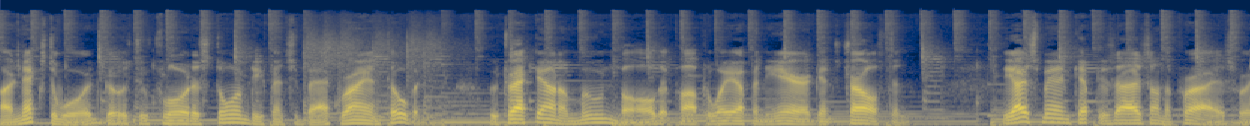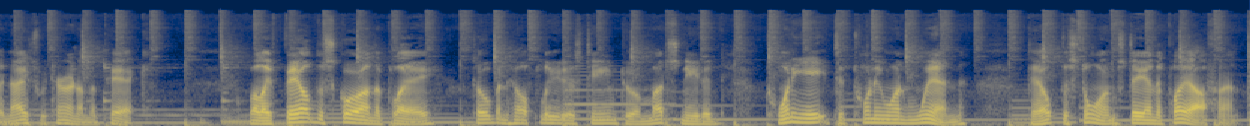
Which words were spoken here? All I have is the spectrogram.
Our next award goes to Florida Storm defensive back Ryan Tobin, who tracked down a moon ball that popped way up in the air against Charleston. The Iceman kept his eyes on the prize for a nice return on the pick. While he failed to score on the play, Tobin helped lead his team to a much needed 28 21 win to help the Storm stay in the playoff hunt.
